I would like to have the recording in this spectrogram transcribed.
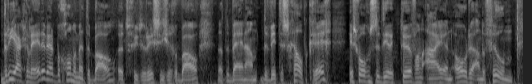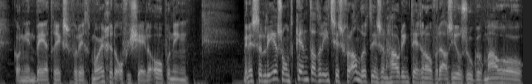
Drie jaar geleden werd begonnen met de bouw. Het futuristische gebouw dat de bijnaam De Witte Schelp kreeg... is volgens de directeur van AI een ode aan de film. Koningin Beatrix verricht morgen de officiële opening. Minister Leers ontkent dat er iets is veranderd in zijn houding tegenover de asielzoeker Mauro.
